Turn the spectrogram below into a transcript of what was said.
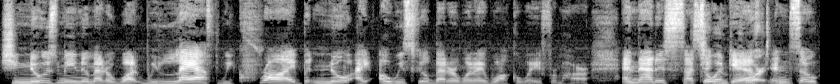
She knows me no matter what. We laugh, we cry, but no, I always feel better when I walk away from her. And that is such So a gift. And so,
